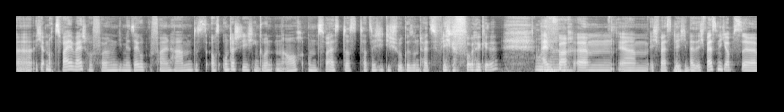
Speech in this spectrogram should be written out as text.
äh, ich habe noch zwei weitere Folgen, die mir sehr gut gefallen haben, das aus unterschiedlichen Gründen auch. Und zwar ist das tatsächlich die Schulgesundheitspflegefolge. Oh, Einfach, ja. ähm, ähm, ich weiß nicht, mhm. also ich weiß nicht, ob es äh,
